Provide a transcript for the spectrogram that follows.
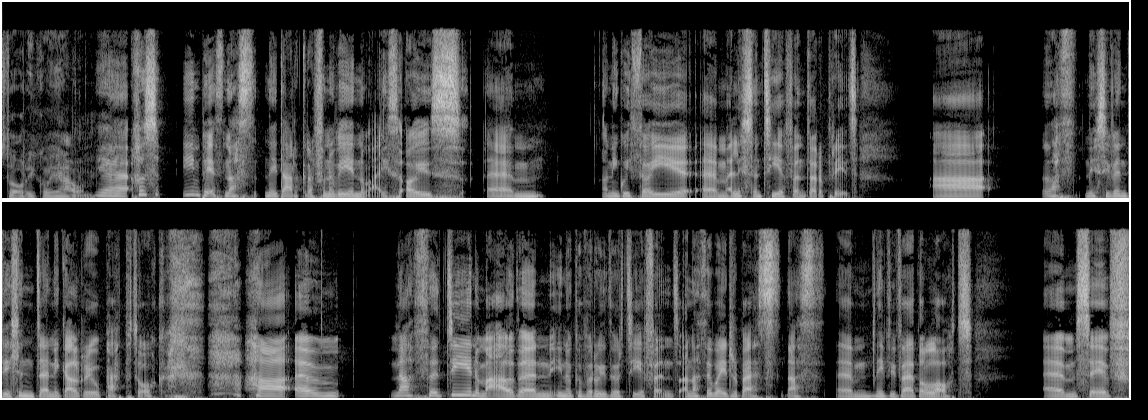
stori go iawn. Ie, yeah, achos un peth nath wneud argraff yn y fi unwaith oedd, um, o'n i'n gweithio i um, Elisyn Tia Fund ar y pryd, a nath, nes i fynd i Llundain i gael rhyw pep talk. a um, nath y dyn yma oedd yn un o gyfarwyddwyr Tia Fund, a nath e weid rhywbeth nath um, neu fi feddwl lot, um, sef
